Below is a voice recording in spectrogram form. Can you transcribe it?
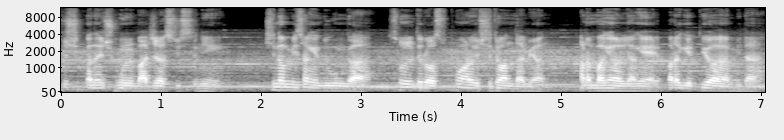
순식간에 죽음을 맞이할 수 있으니 신원 미상의 누군가 손을 들어 소통하려 시도한다면 다른 방향을 향해 빠르게 뛰어야 합니다.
